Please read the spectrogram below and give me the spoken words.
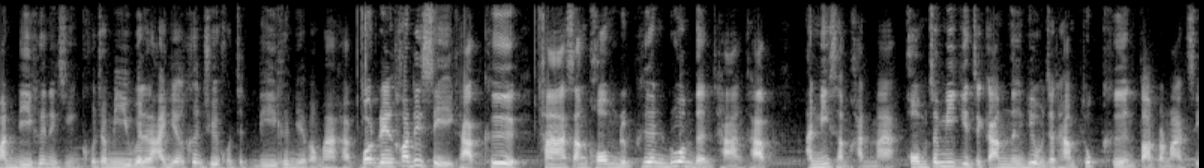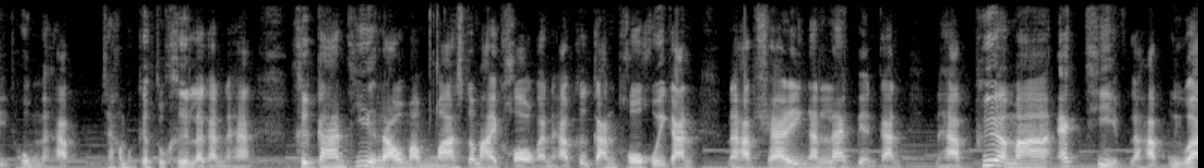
มันดีขึ้นจริงๆ คุณจะมีเวลาเยอะขึ้นชีวิตคุณจะดีขึ้นเยอะมากๆครับบทเรียนข้อทีสี่4ครับคือหาสังคมหรือเพื่อนร่วมเดินทางครับ อันนี้สำคัญมาก ผมจะมีกิจกรรมหนึ่งที่ผมจะทำทุกคืนตอนประมาณ4ี่ทุ่มนะครับ ใช้คำว่าเกือบทุกคืนแล้วกันนะฮะ คือการที่เรามา mastermind call กันนะครับ คือการโทรคุยกันนะครับ sharing กันแลกเปลี่ยนกันนะครับ เพื่อมา active นะครับ หรือว่า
